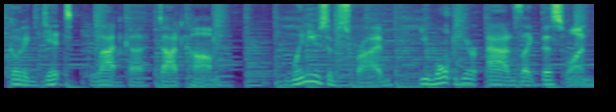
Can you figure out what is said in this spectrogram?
go to getlatka.com. When you subscribe, you won't hear ads like this one.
